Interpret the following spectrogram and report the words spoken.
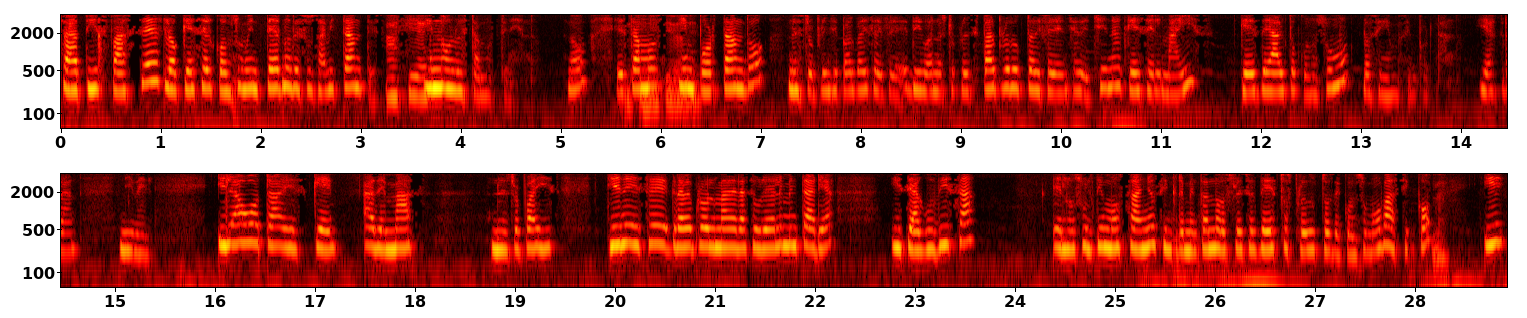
Satisfacer lo que es el consumo interno de sus habitantes. Así es. Y no lo estamos teniendo. ¿no? Estamos importando nuestro principal país, digo, nuestro principal producto a diferencia de China, que es el maíz, que es de alto consumo, lo seguimos importando y a gran nivel. Y la otra es que además nuestro país tiene ese grave problema de la seguridad alimentaria y se agudiza en los últimos años incrementando los precios de estos productos de consumo básico y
